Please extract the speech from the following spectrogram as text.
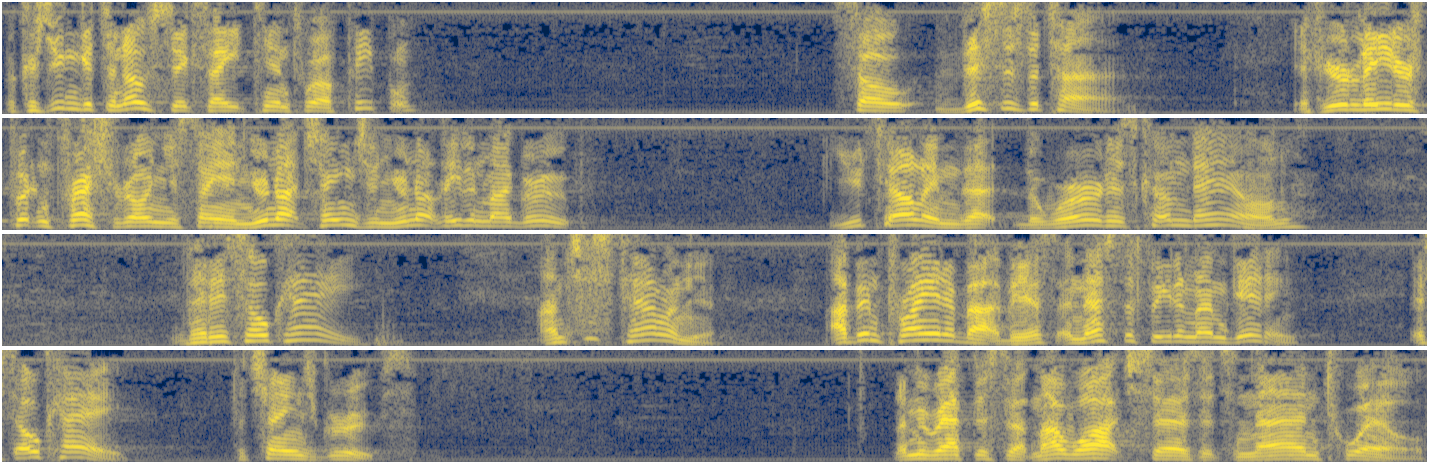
Because you can get to know 6, 8, 10, 12 people. So this is the time if your leader's putting pressure on you saying, you're not changing, you're not leaving my group, you tell him that the word has come down, that it's okay. I'm just telling you. I've been praying about this, and that's the feeling I'm getting. It's okay to change groups. Let me wrap this up. My watch says it's 9:12,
